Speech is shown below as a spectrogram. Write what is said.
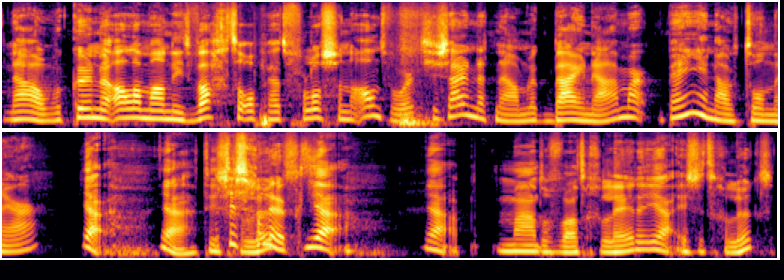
Nou, we kunnen allemaal niet wachten op het verlossende antwoord. Je zei net namelijk bijna, maar ben je nou tonair? Ja, ja het is, Het is gelukt. gelukt. Ja, ja, een maand of wat geleden ja, is het gelukt.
